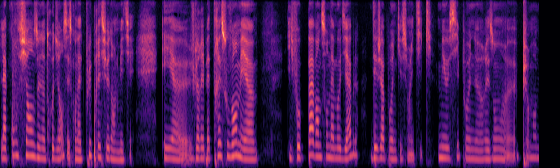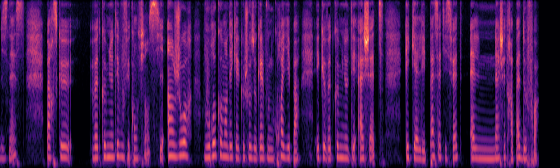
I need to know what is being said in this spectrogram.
la confiance de notre audience, c'est ce qu'on a de plus précieux dans le métier. Et je le répète très souvent, mais il faut pas vendre son âme au diable déjà pour une question éthique, mais aussi pour une raison euh, purement business. Parce que votre communauté vous fait confiance, si un jour vous recommandez quelque chose auquel vous ne croyez pas et que votre communauté achète et qu'elle n'est pas satisfaite, elle n'achètera pas deux fois.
